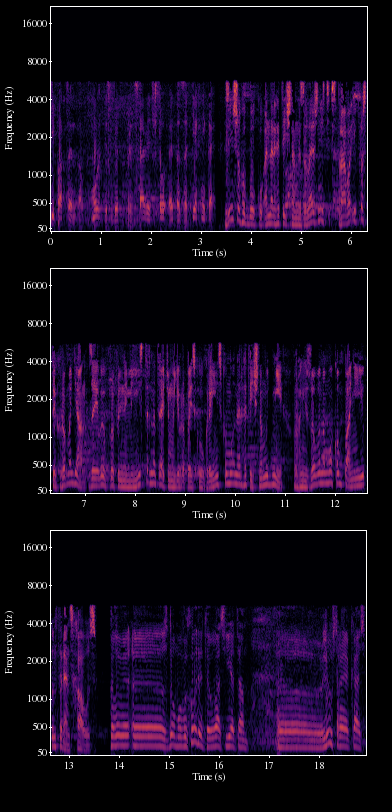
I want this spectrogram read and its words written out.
6%. Можете себе представить, что это за техника З іншого боку, енергетична незалежність справа і простих громадян, заявив профільний міністр на третьому європейсько-українському енергетичному дні, організованому компанією Конференц Хаус. Коли ви е, з дому виходите, у вас є там е, люстра якась,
